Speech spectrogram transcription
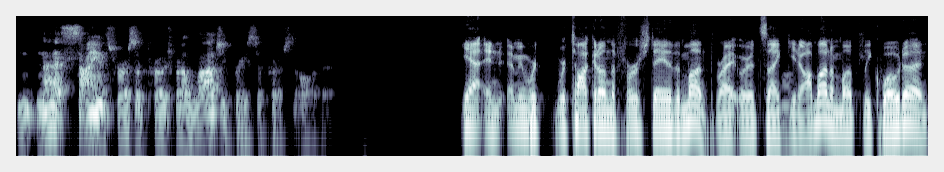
not a science first approach, but a logic based approach to all of it. Yeah, and I mean we're we're talking on the first day of the month, right? Where it's like, uh-huh. you know, I'm on a monthly quota and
